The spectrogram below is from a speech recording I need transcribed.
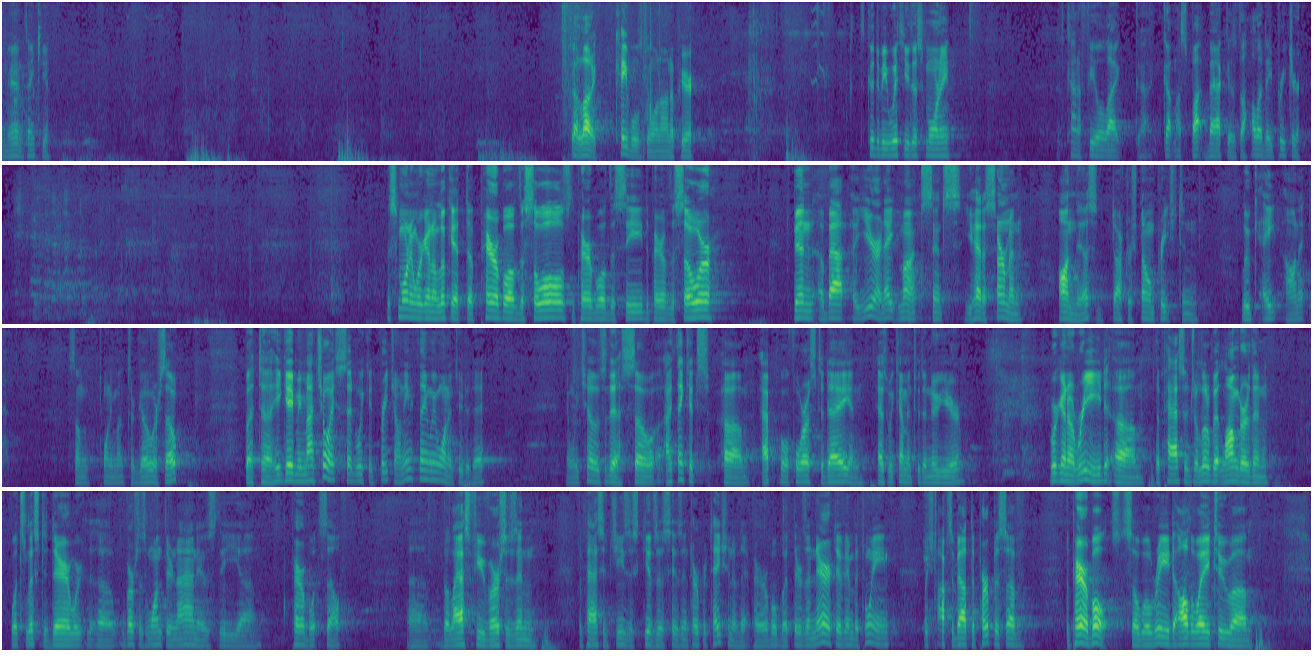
Amen. Thank you. Got a lot of cables going on up here. It's good to be with you this morning. I kind of feel like I got my spot back as the holiday preacher. This morning we're going to look at the parable of the soils, the parable of the seed, the parable of the sower. It's been about a year and eight months since you had a sermon on this. Dr. Stone preached in Luke 8 on it some 20 months ago or so. But uh, he gave me my choice, said we could preach on anything we wanted to today. And we chose this. So I think it's um, applicable for us today and as we come into the new year. We're going to read um, the passage a little bit longer than what's listed there. Uh, verses 1 through 9 is the um, parable itself. Uh, the last few verses in the passage, Jesus gives us his interpretation of that parable, but there's a narrative in between which talks about the purpose of the parables. So we'll read all the way to um,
